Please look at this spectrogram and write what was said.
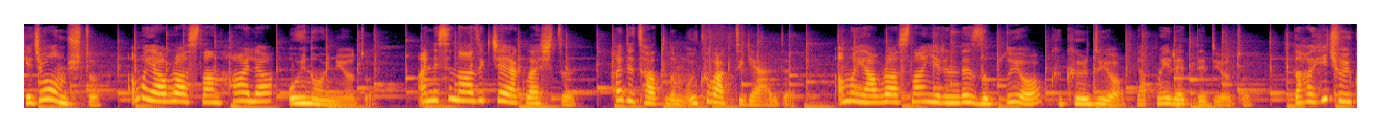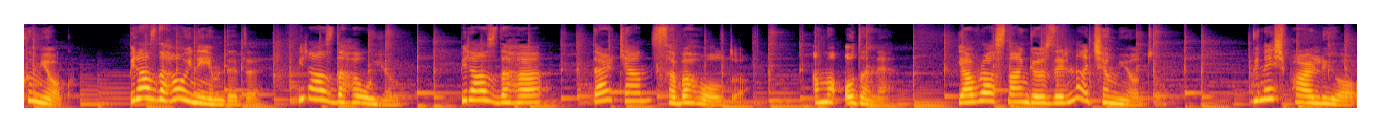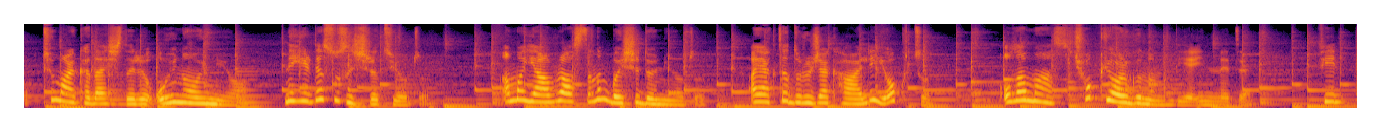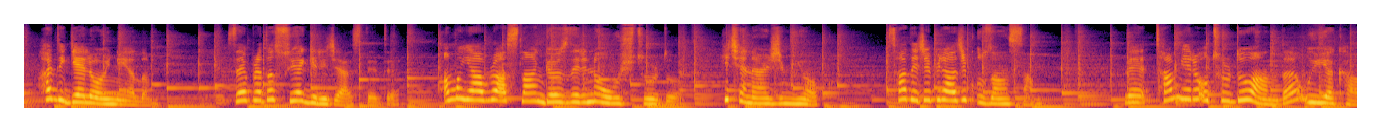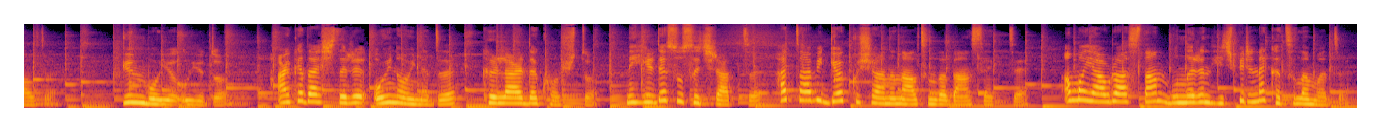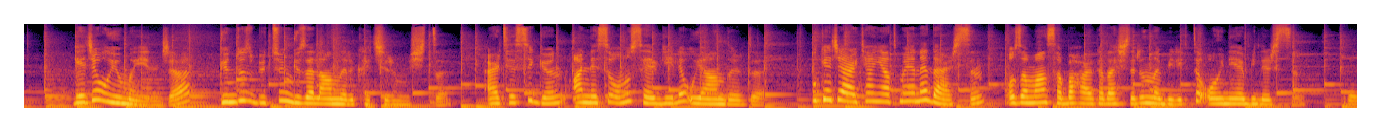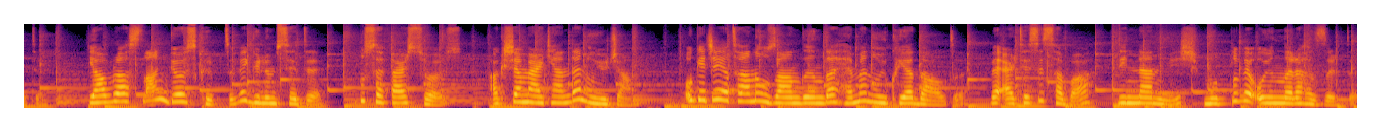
Gece olmuştu ama yavru aslan hala oyun oynuyordu. Annesi nazikçe yaklaştı. Hadi tatlım uyku vakti geldi. Ama yavru aslan yerinde zıplıyor, kıkırdıyor, yatmayı reddediyordu. Daha hiç uykum yok. Biraz daha oynayayım dedi. Biraz daha uyun. Biraz daha derken sabah oldu. Ama o da ne? Yavru aslan gözlerini açamıyordu. Güneş parlıyor, tüm arkadaşları oyun oynuyor. Nehirde su sıçratıyordu. Ama yavru aslanın başı dönüyordu. Ayakta duracak hali yoktu. Olamaz, çok yorgunum diye inledi. Fil, hadi gel oynayalım. Zebra da suya gireceğiz dedi. Ama yavru aslan gözlerini ovuşturdu. Hiç enerjim yok. Sadece birazcık uzansam. Ve tam yere oturduğu anda uyuyakaldı. Gün boyu uyudu. Arkadaşları oyun oynadı, kırlarda koştu. Nehirde su sıçrattı, hatta bir gök kuşağının altında dans etti. Ama yavru aslan bunların hiçbirine katılamadı. Gece uyumayınca gündüz bütün güzel anları kaçırmıştı. Ertesi gün annesi onu sevgiyle uyandırdı. Bu gece erken yatmaya ne dersin? O zaman sabah arkadaşlarınla birlikte oynayabilirsin, dedi. Yavru aslan göz kırptı ve gülümsedi. Bu sefer söz. Akşam erkenden uyuyacağım. O gece yatağına uzandığında hemen uykuya daldı ve ertesi sabah dinlenmiş, mutlu ve oyunlara hazırdı.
